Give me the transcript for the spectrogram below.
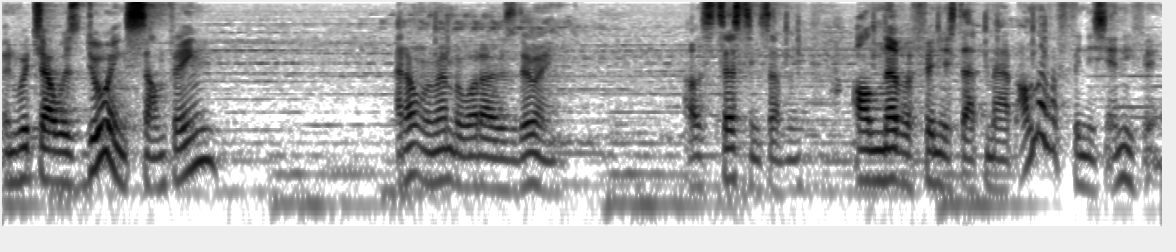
in which I was doing something. I don't remember what I was doing. I was testing something. I'll never finish that map. I'll never finish anything.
